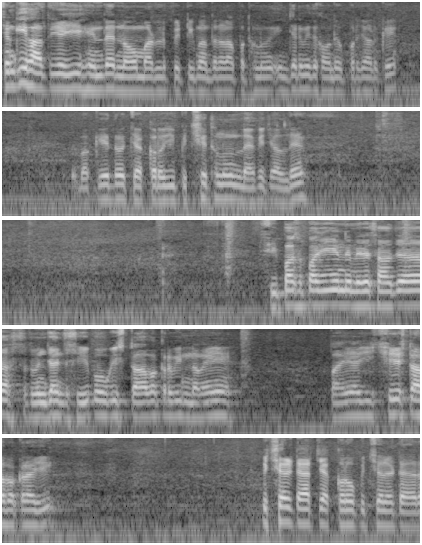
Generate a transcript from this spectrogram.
ਚੰਗੀ ਹਾਲਤ ਹੈ ਜੀ ਹਿੰਦ 9 ਮਾਡਲ ਪੇਟੀ ਬੰਦ ਨਾਲ ਆਪਾਂ ਤੁਹਾਨੂੰ ਇੰਜਨ ਵੀ ਦਿਖਾਉਂਦੇ ਉੱਪਰ ਚੜ ਕੇ। ਤੇ ਬਾਕੀ ਇਧਰੋਂ ਚੈੱਕ ਕਰੋ ਜੀ, ਪਿੱਛੇ ਤੁਹਾਨੂੰ ਲੈ ਕੇ ਚੱਲਦੇ ਆ ਸੀਪਾ ਸਪਾ ਜੀ ਇਹਦੇ ਮੇਰੇ ਸਾਥ 57 ਇੰਚ ਸੀਪ ਹੋਊਗੀ, ਸਟਾਫ ਅਕਰ ਵੀ ਨਵੇਂ ਪਾਏ ਆ ਜੀ 6 ਸਟਾਫ ਅਕਰ ਆ ਜੀ। ਪਿੱਛੇ ਵਾਲੇ ਟਾਇਰ ਚੈੱਕ ਕਰੋ, ਪਿੱਛੇ ਵਾਲੇ ਟਾਇਰ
